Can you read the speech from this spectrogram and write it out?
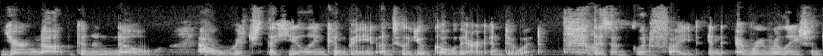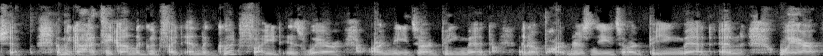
You're not going to know how rich the healing can be until you go there and do it. Yeah. There's a good fight in every relationship, and we got to take on the good fight. And the good fight is where our needs aren't being met and our partner's needs aren't being met, and where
